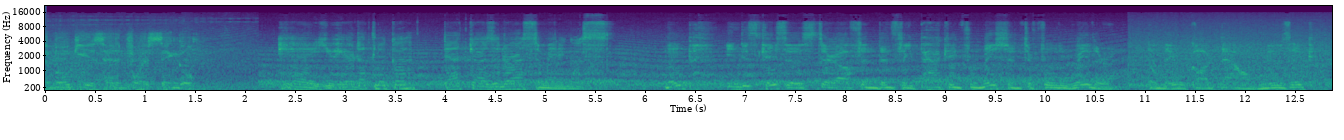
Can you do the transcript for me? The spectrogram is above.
The bogey is headed for a single. Hey, you hear that, Luca? That guy's underestimating us. Nope. In these cases, uh, they're often densely packed information to fool the radar. Don't they guard down music?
